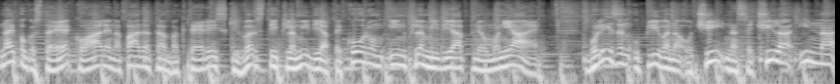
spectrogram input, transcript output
Najpogosteje koale napadata bakterijski vrsti Chlamydia pecorum in Chlamydia pneumoniae. Bolezen vpliva na oči, na sečila in na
